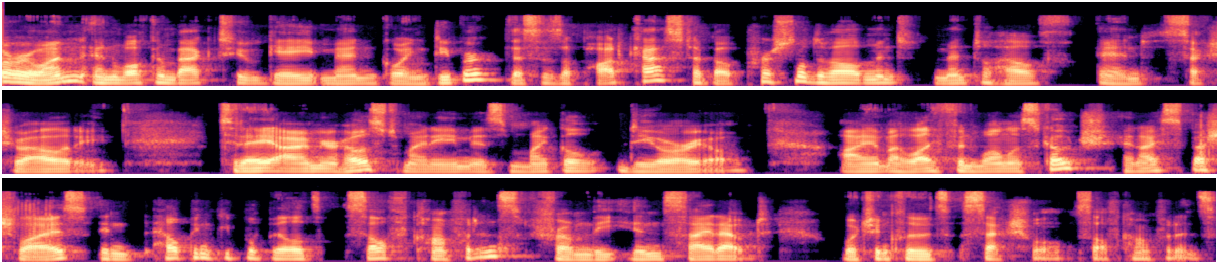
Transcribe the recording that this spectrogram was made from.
everyone, and welcome back to Gay Men Going Deeper. This is a podcast about personal development, mental health, and sexuality. Today, I'm your host. My name is Michael DiIorio. I am a life and wellness coach, and I specialize in helping people build self confidence from the inside out, which includes sexual self confidence.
